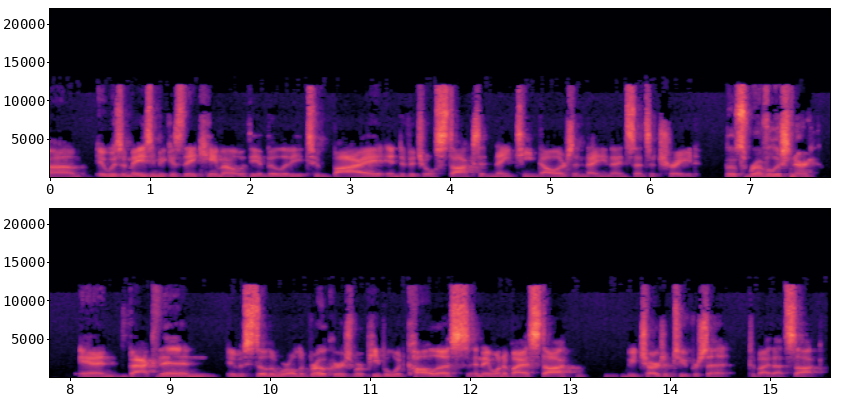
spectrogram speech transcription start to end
um, it was amazing because they came out with the ability to buy individual stocks at $19.99 a trade. That's revolutionary. And back then, it was still the world of brokers where people would call us and they want to buy a stock. We charge them 2% to buy that stock.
